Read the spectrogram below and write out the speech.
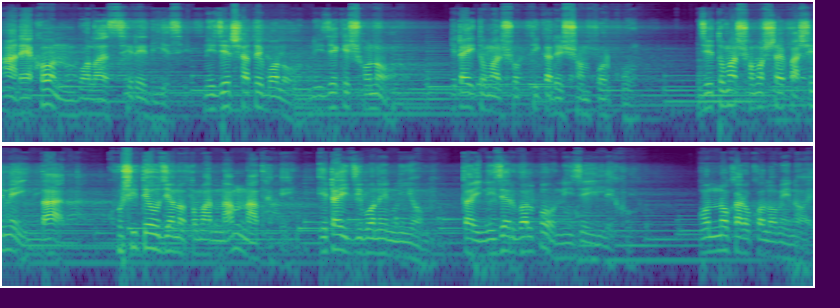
আর এখন বলা ছেড়ে দিয়েছে। নিজের সাথে বলো, নিজেকে শোনো। এটাই তোমার সত্যিকারের সম্পর্ক। যে তোমার সমস্যায় পাশে নেই, তার খুশিতেও যেন তোমার নাম না থাকে। এটাই জীবনের নিয়ম। তাই নিজের গল্প নিজেই লেখো। অন্য কারও কলমে নয়।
